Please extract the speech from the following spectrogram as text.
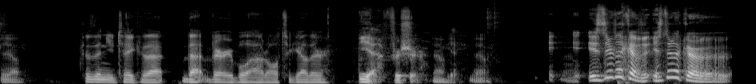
Yeah, because then you take that that variable out altogether. Yeah, for sure. Yeah, yeah. yeah. Is there like a is there like a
